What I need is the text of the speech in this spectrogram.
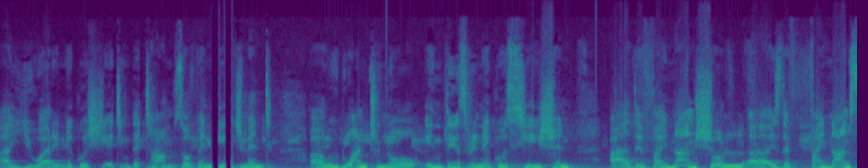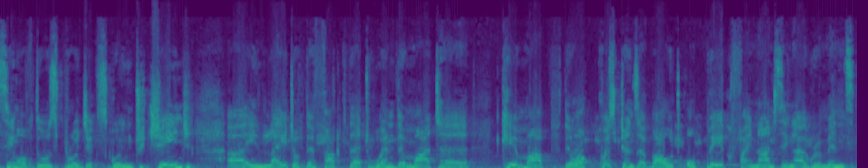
uh, you are renegotiating the terms of engagement. Uh, we would want to know, in this renegotiation, uh, the financial, uh, is the financing of those projects going to change uh, in light of the fact that when the matter came up, there were questions about opaque financing agreements.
